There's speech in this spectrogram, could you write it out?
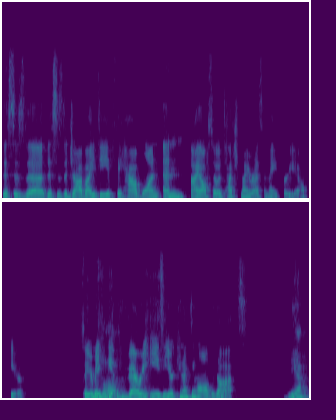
This is the this is the job id if they have one and i also attached my resume for you here. So you're making Love. it very easy. You're connecting all the dots. Yeah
